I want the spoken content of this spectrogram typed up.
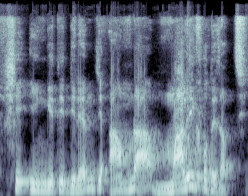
সে ইঙ্গিতই দিলেন যে আমরা মালিক হতে যাচ্ছি।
